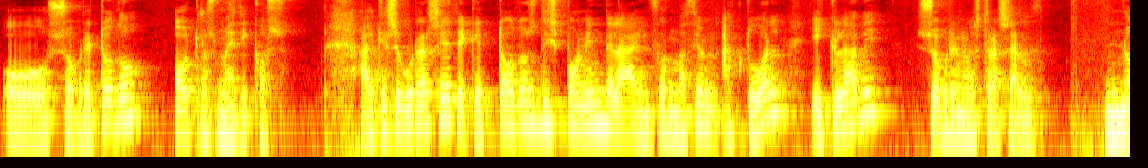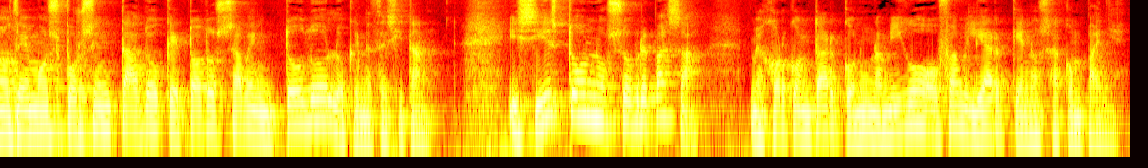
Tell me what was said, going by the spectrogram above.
o sobre todo otros médicos. Hay que asegurarse de que todos disponen de la información actual y clave sobre nuestra salud. No demos por sentado que todos saben todo lo que necesitan. Y si esto nos sobrepasa, mejor contar con un amigo o familiar que nos acompañe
